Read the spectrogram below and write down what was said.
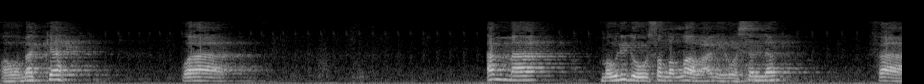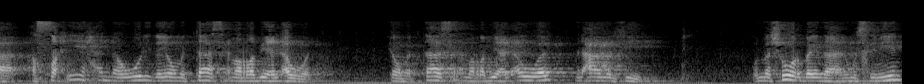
وهو مكة. و أما مولده صلى الله عليه وسلم فالصحيح أنه ولد يوم التاسع من ربيع الأول. يوم التاسع من ربيع الأول من عام الفيل. والمشهور بين المسلمين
